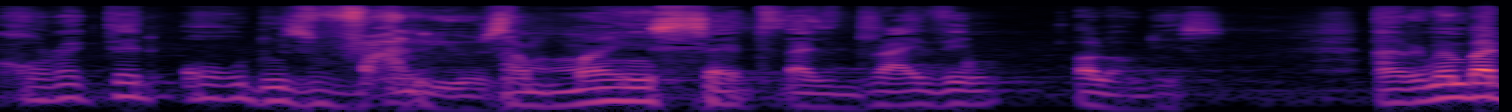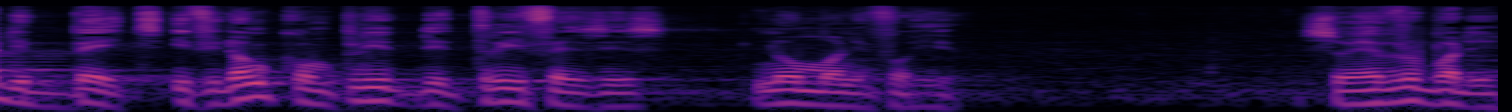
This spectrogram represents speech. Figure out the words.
corrected all those values and mindsets that's driving all of this. And remember the bait if you don't complete the three phases, no money for you. So, everybody,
